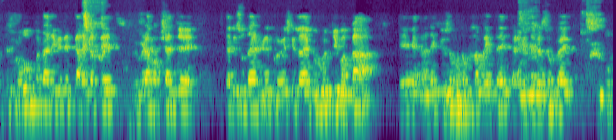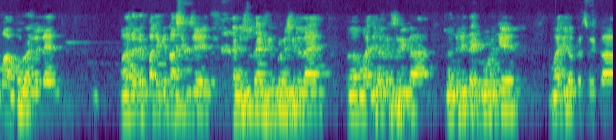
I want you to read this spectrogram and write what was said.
प्रमुख पदाधिकारी कार्यकर्ते वेगवेगळ्या पक्षांचे त्यांनी सुद्धा या ठिकाणी प्रवेश केला आहे. गुरुजी बंगा हे अनेक दिवसापासून आपल्याला माहीत आहेत कारण की नगरसेवक आहेत महापौर आलेले आहेत. महानगरपालिके नाशिकचे त्यांनी सुद्धा या प्रवेश केलेला आहे. माजी नगरसेविका नंदिनीताई बोडके माजी नगरसेविका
